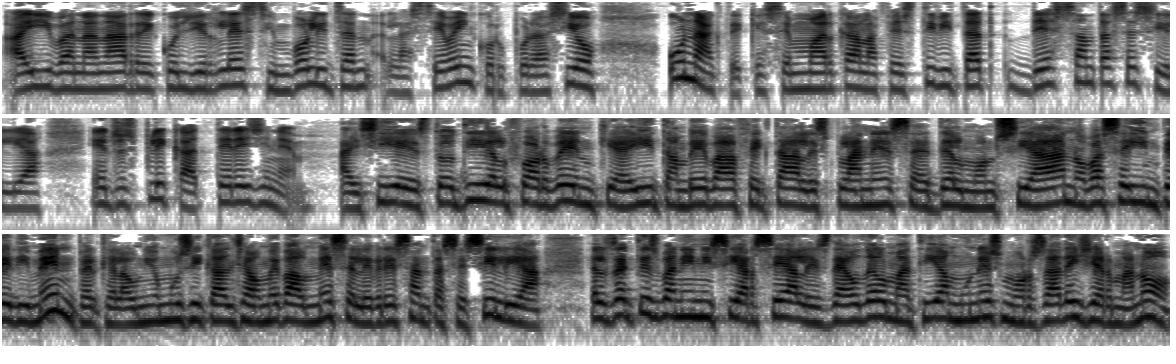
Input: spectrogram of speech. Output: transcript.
Ahir van anar a recollir-les simbolitzant la seva incorporació un acte que s'emmarca en la festivitat de Santa Cecília. Ens ho explica Tere Ginem. Així és, tot i el fort vent que ahir també va afectar les planes eh, del Montsià, no va ser impediment perquè la Unió Musical Jaume Balmer celebrés Santa Cecília. Els actes van iniciar-se a les 10 del matí amb un esmorzar de germanor.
